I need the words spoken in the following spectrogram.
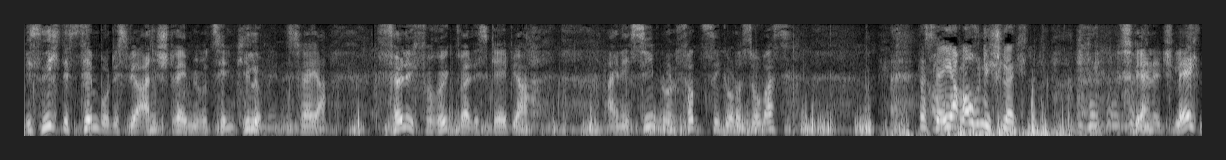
ist nicht das Tempo, das wir anstreben über 10 Kilometer. Das wäre ja völlig verrückt, weil es gäbe ja eine 47 oder sowas. Das wäre ja auch nicht schlecht. Das wäre nicht schlecht,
